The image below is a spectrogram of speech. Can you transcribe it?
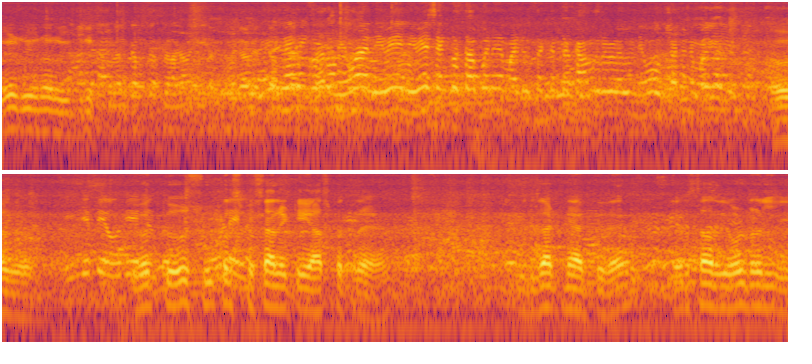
ಹೇಳ್ರಿ ಏನಾದ್ರು ಇದ್ರೆ. ಹೌದು. ಇವತ್ತು ಸೂಪರ್ ಸ್ಪೆಷಾಲಿಟಿ ಆಸ್ಪತ್ರೆ ಉದ್ಘಾಟನೆ ಆಗ್ತಿದೆ. ಎರಡು ಸಾವಿರದ ಏಳರಲ್ಲಿ,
